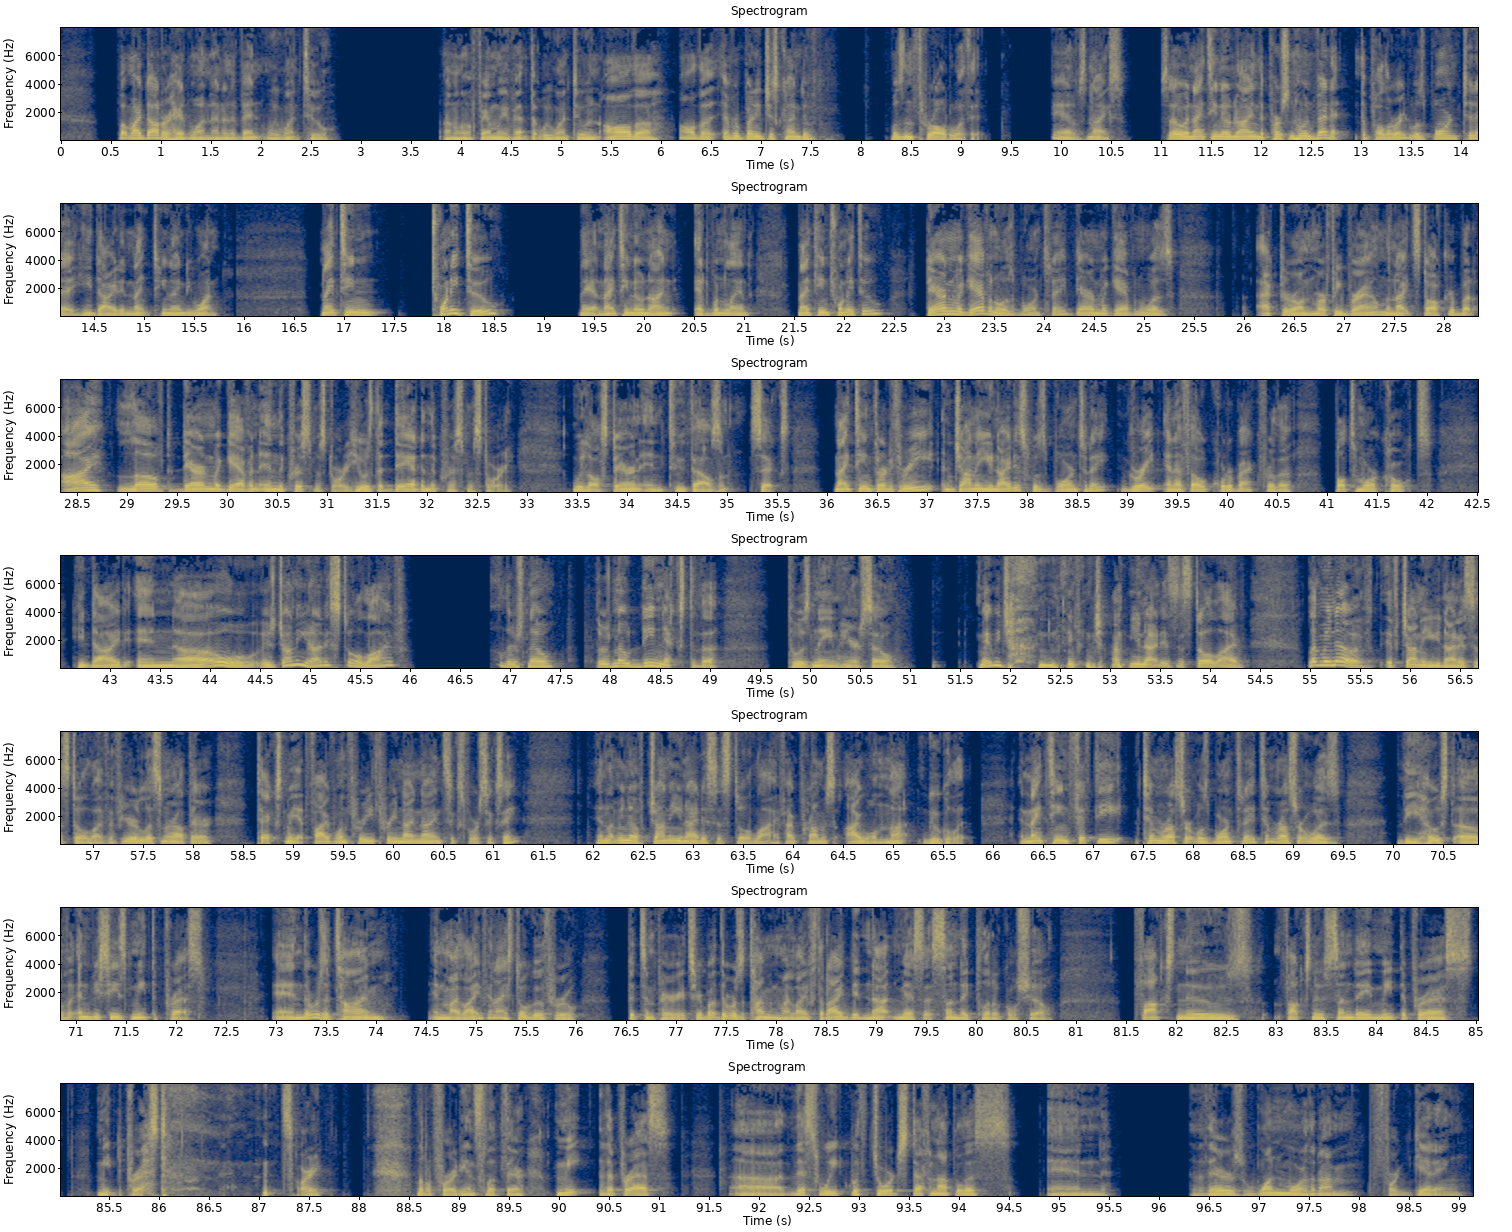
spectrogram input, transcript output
But my daughter had one at an event we went to. I don't know, a family event that we went to, and all the all the everybody just kind of was enthralled with it. Yeah, it was nice. So in 1909, the person who invented the Polaroid was born today. He died in 1991. 1922, yeah, 1909, Edwin Land. 1922, Darren McGavin was born today. Darren McGavin was actor on Murphy Brown, The Night Stalker, but I loved Darren McGavin in The Christmas Story. He was the dad in The Christmas Story. We lost Darren in 2006. 1933, Johnny Unitas was born today. Great NFL quarterback for the Baltimore Colts. He died in, uh, oh, is Johnny Unitas still alive? Oh, there's no, there's no D next to the, to his name here. So maybe John, maybe Johnny Unitas is still alive. Let me know if, if Johnny Unitas is still alive. If you're a listener out there, text me at 513 399 6468 and let me know if Johnny Unitas is still alive. I promise I will not Google it. In 1950, Tim Russert was born today. Tim Russert was the host of NBC's Meet the Press. And there was a time in my life, and I still go through bits and periods here, but there was a time in my life that I did not miss a Sunday political show. Fox News, Fox News Sunday, Meet the Press, Meet Depressed. Sorry, little Freudian slip there. Meet the Press. Uh, this week with George Stephanopoulos, and there's one more that I'm forgetting.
